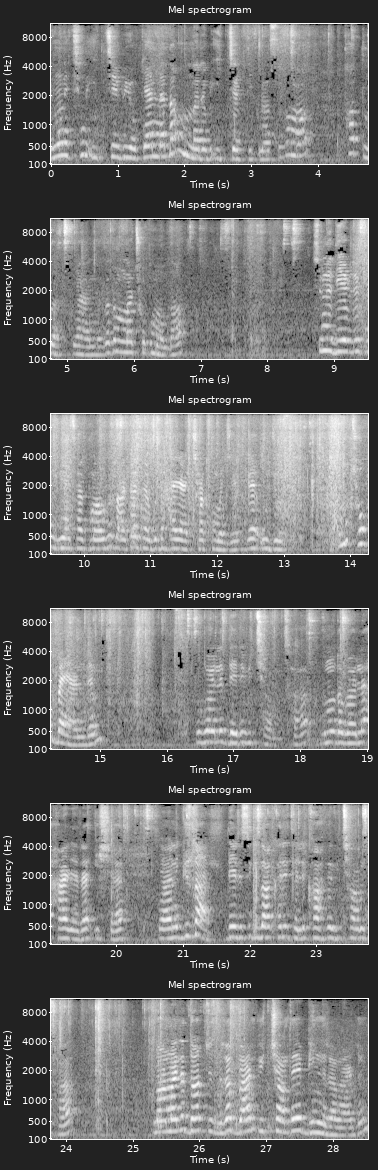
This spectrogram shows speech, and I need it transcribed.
Bunun içinde iç cebi yok. Yani neden bunlara bir iç cep dikmiyorsunuz ama tatlı yani. Zaten bunlar çok moda. Şimdi diyebilirsiniz niye çakma aldınız. Arkadaşlar burada her çakmacı ve ucuz. Bunu çok beğendim. Bu böyle deri bir çanta. Bunu da böyle her yere işe yani güzel. Derisi güzel kaliteli kahve bir çanta. Normalde 400 lira. Ben 3 çantaya 1000 lira verdim.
